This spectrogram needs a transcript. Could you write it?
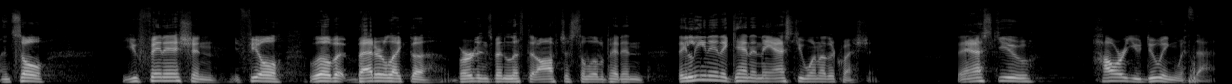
And so you finish and you feel a little bit better, like the burden's been lifted off just a little bit. And they lean in again and they ask you one other question. They ask you, How are you doing with that?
